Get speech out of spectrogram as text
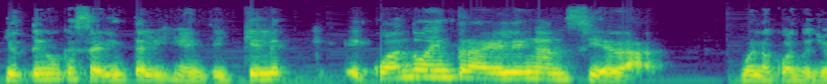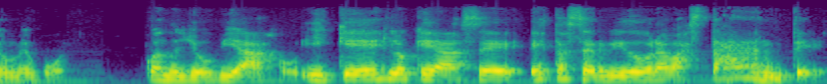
Yo tengo que ser inteligente. ¿Y qué le, eh, cuándo entra él en ansiedad? Bueno, cuando yo me voy cuando yo viajo. ¿Y qué es lo que hace esta servidora bastante?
